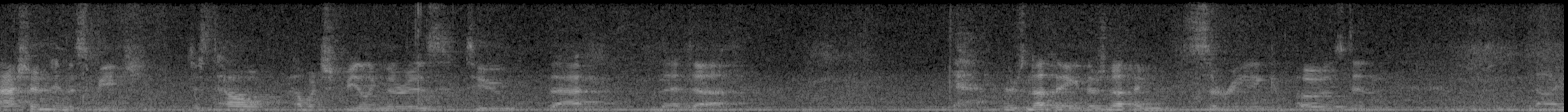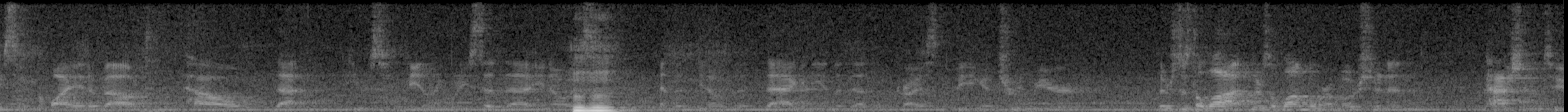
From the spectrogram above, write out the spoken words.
passion in the speech, just how, how much feeling there is to that, that uh, there's nothing there's nothing serene and composed and nice and quiet about how that he was feeling when he said that, you know. Mm-hmm. And the, you know the, the agony and the death of Christ being a true mirror. There's just a lot. There's a lot more emotion and passion to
